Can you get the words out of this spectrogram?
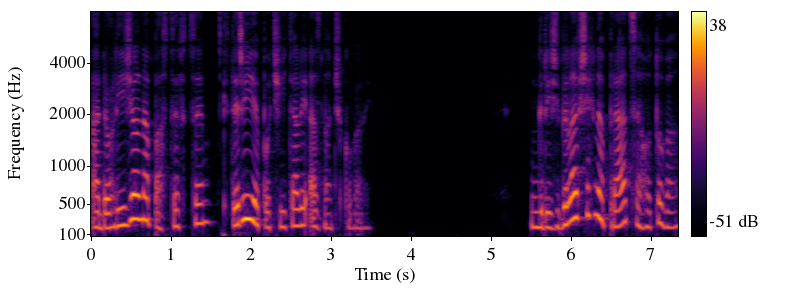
a dohlížel na pastevce, kteří je počítali a značkovali. Když byla všechna práce hotova,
